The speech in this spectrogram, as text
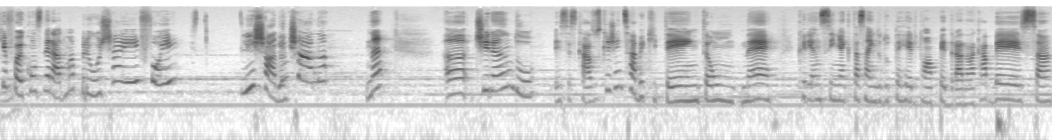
que foi considerada uma bruxa e foi Linchada. linchada, né? Ah, tirando esses casos que a gente sabe que tem, então, né? Criancinha que tá saindo do terreiro toma uma pedrada na cabeça,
